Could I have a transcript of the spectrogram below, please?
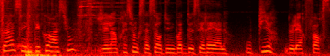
Ça, c'est une décoration? J'ai l'impression que ça sort d'une boîte de céréales. Ou pire, de l'Air Force.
